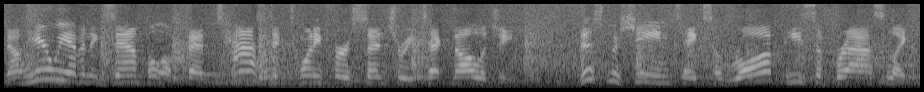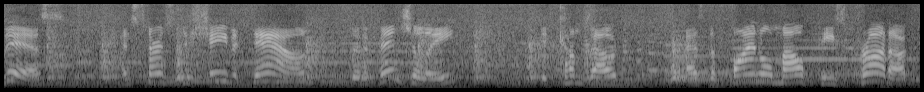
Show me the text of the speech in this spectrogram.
Now here we have an example of fantastic 21st century technology. This machine takes a raw piece of brass like this and starts to shave it down so that eventually it comes out as the final mouthpiece product,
